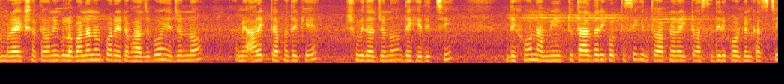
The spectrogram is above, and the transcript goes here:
আমরা একসাথে অনেকগুলো বানানোর পরে এটা ভাজবো। এই জন্য আমি আরেকটা আপনাদেরকে সুবিধার জন্য দেখিয়ে দিচ্ছি। দেখুন, আমি একটু তাড়াতাড়ি করতেছি, কিন্তু আপনারা একটু আস্তে ধীরে করবেন কাজটি।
